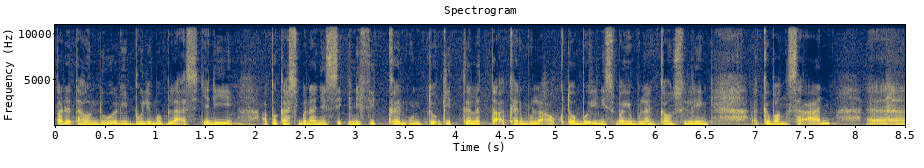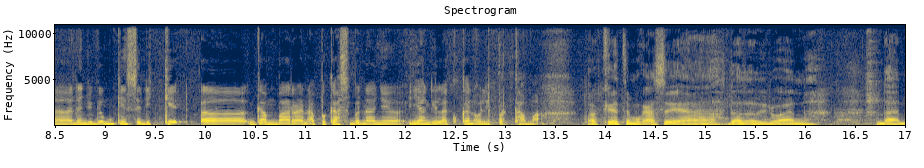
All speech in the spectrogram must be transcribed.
pada tahun 2015. Jadi apakah sebenarnya signifikan untuk kita letakkan bulan Oktober ini sebagai bulan kaunseling uh, kebangsaan uh, dan juga mungkin sedikit uh, gambaran apakah sebenarnya yang dilakukan oleh Perkama. Okey, terima kasih Dara Ridwan dan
